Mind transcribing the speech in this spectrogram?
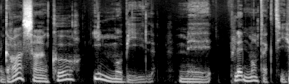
grâce à un corps immobile, mais pleinement actif.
